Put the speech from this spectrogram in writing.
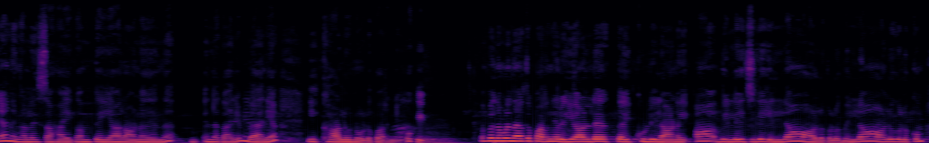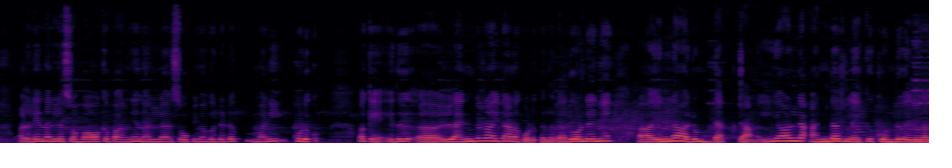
ഞാൻ നിങ്ങളെ സഹായിക്കാൻ തയ്യാറാണ് എന്ന് എന്ന കാര്യം ബാനിയ ഈ കാലുവിനോട് പറഞ്ഞു. ഓക്കെ അപ്പോൾ നമ്മൾ നേരത്തെ പറഞ്ഞല്ലോ ഇയാളുടെ കൈക്കുള്ളിലാണ് ആ വില്ലേജിലെ എല്ലാ ആളുകളും എല്ലാ ആളുകൾക്കും വളരെ നല്ല സ്വഭാവമൊക്കെ പറഞ്ഞ് നല്ല സോപ്പിങ്ങൊക്കെ ഇട്ടിട്ട് മണി കൊടുക്കും. ഓക്കെ ഇത് ലെൻഡറായിട്ടാണ് കൊടുക്കുന്നത്. അതുകൊണ്ട് തന്നെ എല്ലാവരും ഡെപ്റ്റാണ് ഇയാളുടെ അണ്ടറിലേക്ക് കൊണ്ടുവരിക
